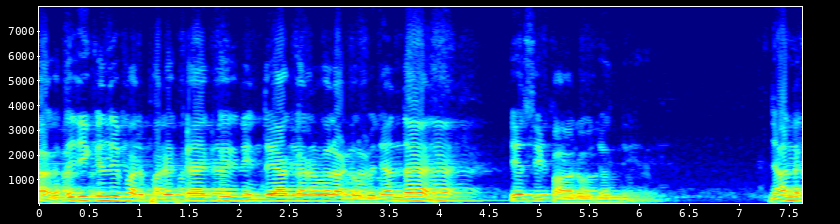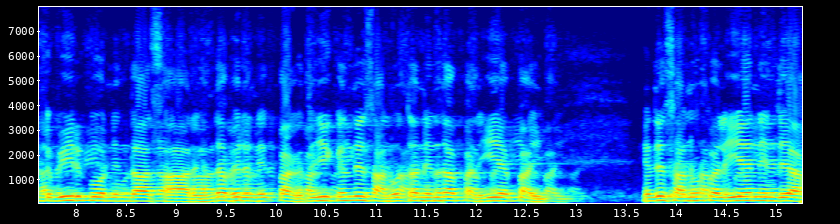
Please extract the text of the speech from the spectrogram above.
ਭਗਤ ਜੀ ਕਹਿੰਦੇ, ਪਰ ਫ਼ਰਕ ਹੈ ਕਿ ਨਿੰਦਿਆ ਕਰਨ ਵਾਲਾ ਡੁੱਬ ਜਾਂਦਾ ਹੈ, ਤੇ ਅਸੀਂ ਪਾਰ ਹੋ ਜਾਂਦੇ ਹਾਂ। ਜਨ ਕਬੀਰ ਕੋ ਨਿੰਦਾ ਸਾਰ, ਕਹਿੰਦਾ ਫਿਰ ਭਗਤ ਜੀ ਕਹਿੰਦੇ, ਸਾਨੂੰ ਤਾਂ ਨਿੰਦਾ ਭਲੀ ਹੈ ਭਾਈ। ਕਹਿੰਦੇ ਸਾਨੂੰ ਭਲੀ ਹੈ ਨਿੰਦਿਆ।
